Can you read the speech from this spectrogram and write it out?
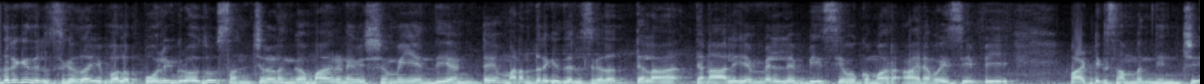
అందరికీ తెలుసు కదా ఇవాళ పోలింగ్ రోజు సంచలనంగా మారిన విషయం ఏంది అంటే మనందరికీ తెలుసు కదా తెలా తెనాలి ఎమ్మెల్యే బి శివకుమార్ ఆయన వైసీపీ పార్టీకి సంబంధించి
